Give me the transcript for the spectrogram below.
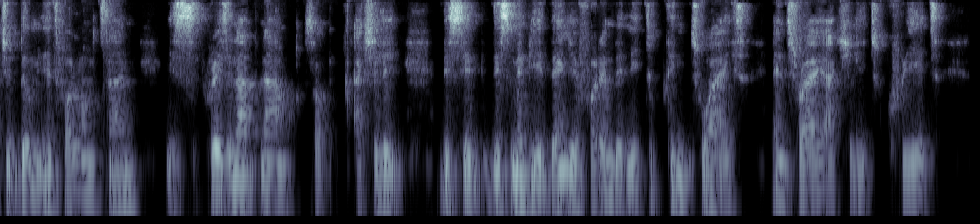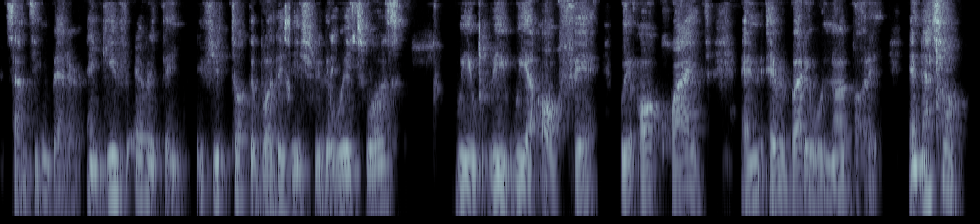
to dominate for a long time is raising up now. So actually, this this may be a danger for them. They need to think twice and try actually to create something better and give everything. If you talk about the history the way it was, we, we, we are all fair, we're all quiet, and everybody will know about it. And that's all.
